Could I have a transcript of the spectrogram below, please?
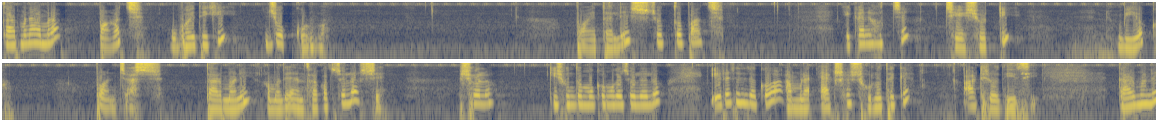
তার মানে আমরা পাঁচ উভয় দিকেই যোগ করব। পঁয়তাল্লিশ যুক্ত পাঁচ। এখানে হচ্ছে ছেষট্টি বিয়োগ পঞ্চাশ। তার মানে আমাদের অ্যান্সার কত চলে আসছে? ষোলো। কি সুন্দর মুখে মুখে চলে এলো। এটা যদি দেখো, আমরা একশো ষোলো থেকে আঠেরো দিয়েছি। তার মানে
